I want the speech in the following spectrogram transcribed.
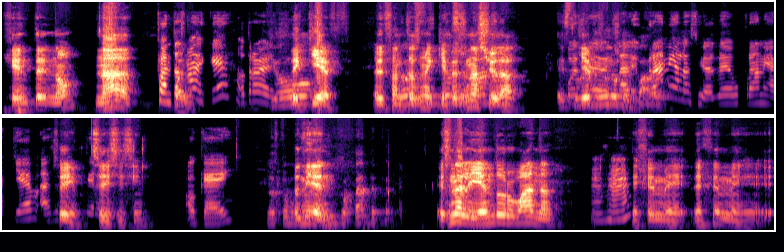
Gente, no, nada. ¿Fantasma Bueno. de qué? ¿Otra vez? Yo De Kiev. El fantasma de Kiev es una ciudad. Pues Kiev de, la de. Ucrania, la ciudad de Ucrania, Kiev. ¿a eso te Sí, sí, sí, sí. Ok. No es como Pues miren. muy importante, pero. Es una leyenda urbana. Déjenme, déjenme. eh,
